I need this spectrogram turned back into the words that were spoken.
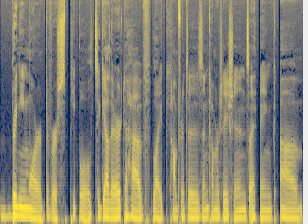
bringing more diverse people together to have like conferences and conversations. I think um,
